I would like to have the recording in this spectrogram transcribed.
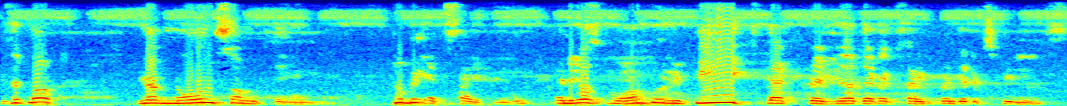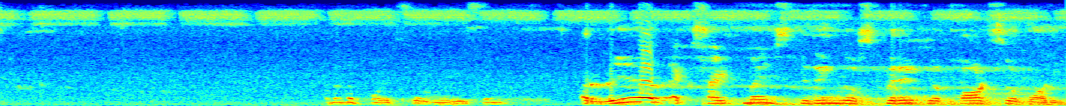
Is it not? You have known something to be exciting and you just want to repeat that pleasure, that excitement, that experience. What is the point so amazing? A rare excitement stirring your spirit, your thoughts, your body.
